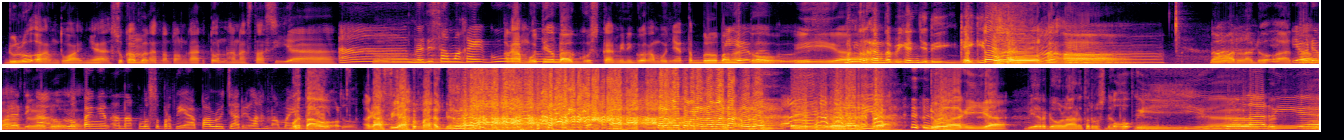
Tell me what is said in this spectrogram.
dulu orang tuanya suka banget nonton kartun Anastasia. Ah, berarti sama kayak gue. Rambutnya tuh. bagus kan, bini gue rambutnya tebel banget Iya, tuh. bagus. Iya. bener kan tapi kan jadi kayak Betul. gitu kan heeh. Nama Wah, adalah doa Ya udah berarti ah, doa. lu pengen anak lu seperti apa, lu carilah nama Gua yang tahu. gitu. Raffi Ahmad. ntar gue temenan sama anak lo dong dolaria Dolaria. biar dolar terus Oh dapetnya iya. Dolaria.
